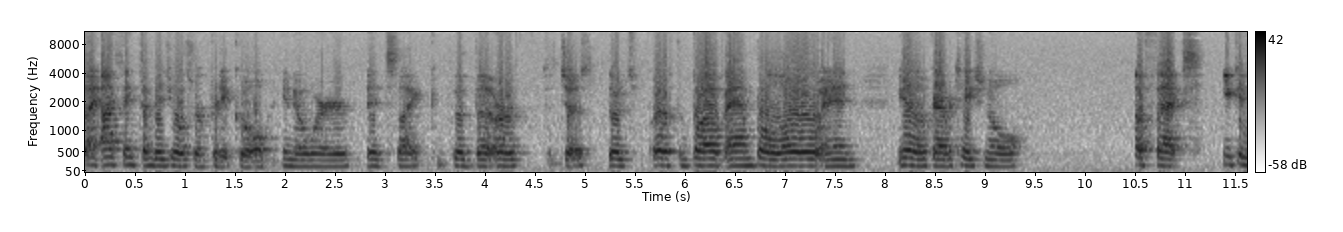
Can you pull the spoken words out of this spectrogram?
I think the visuals were pretty cool. You know, where it's like the the Earth just there's Earth above and below, and you know, gravitational effects you can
